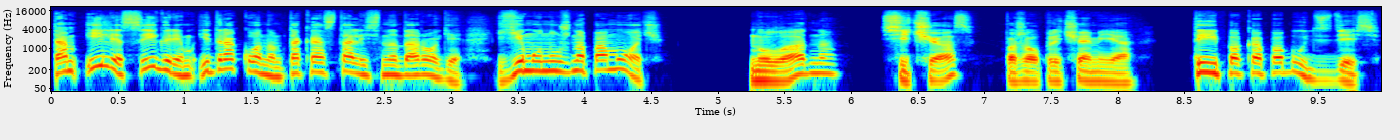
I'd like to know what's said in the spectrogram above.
Там Илья с Игорем и драконом так и остались на дороге. Ему нужно помочь». «Ну ладно, сейчас», — пожал плечами я. Ты пока побудь здесь».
